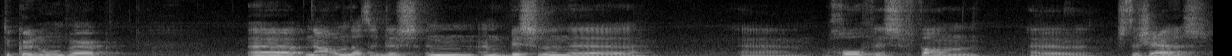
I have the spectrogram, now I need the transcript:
te kunnen ontwerpen. Eh, nou, omdat er dus een, een wisselende eh, golf is van eh, stagiaires,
